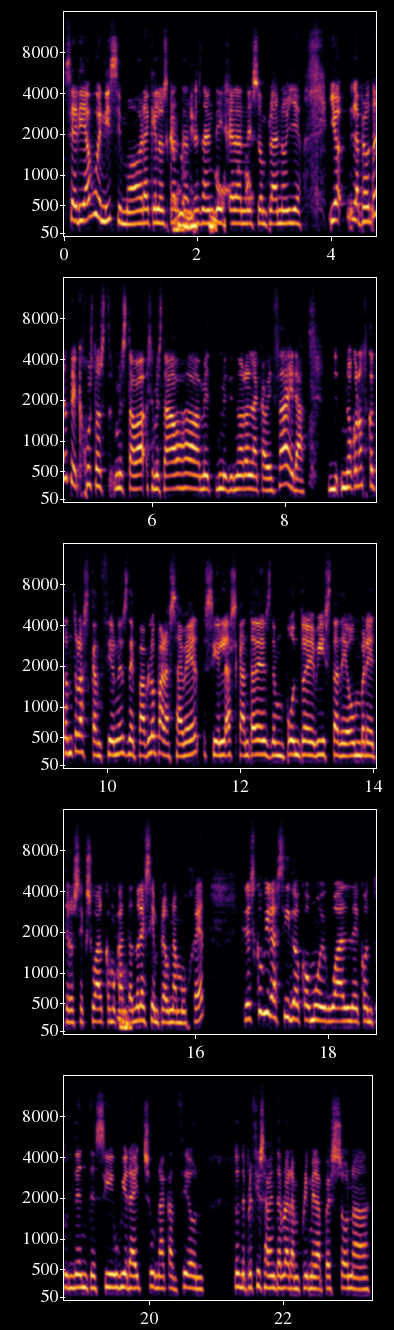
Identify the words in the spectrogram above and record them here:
Sería buenísimo ahora que los Sería cantantes también te dijeran eso, en plan, oye, yo, la pregunta que te- justo me estaba, se me estaba met- metiendo ahora en la cabeza era, no conozco tanto las canciones de Pablo para saber si él las canta desde un punto de vista de hombre heterosexual, como Mm. cantándole siempre a una mujer. ¿Crees que hubiera sido como igual de contundente si hubiera hecho una canción donde precisamente hablara en primera persona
